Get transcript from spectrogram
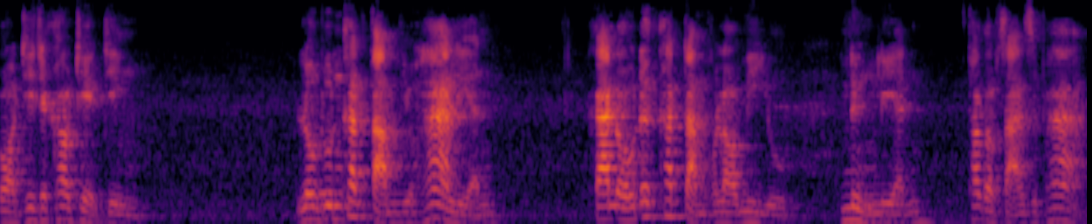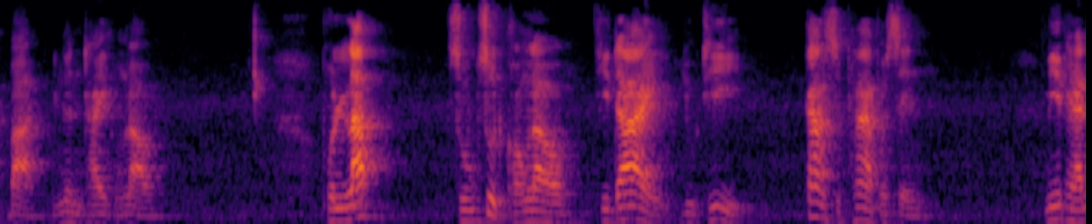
ก่อนที่จะเข้าเทรดจริง ลงทุนขั้นต่ำอยู่ 5 เหรียญ การออเดอร์ขั้นต่ำของเรามีอยู่ 1 เหรียญ เท่ากับ 35 บาทเงินไทยของเรา ผลลัพธ์ สูงสุดของเราที่ได้อยู่ที่ 95%มีแผน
